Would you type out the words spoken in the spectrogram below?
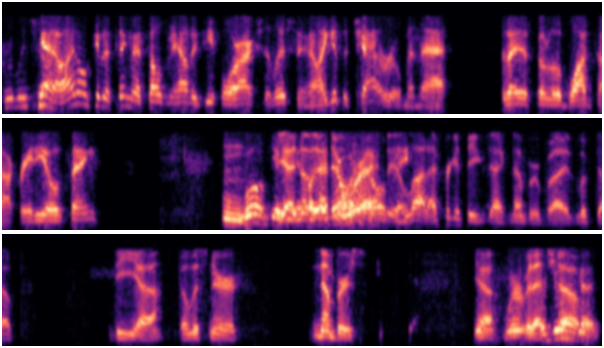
truly shocked. Yeah, no, I don't get a thing that tells me how many people are actually listening. Now I get the chat room and that, because I just go to the Blog Talk Radio thing. Mm. We'll give yeah, no, there, there were actually a lot. I forget the exact number, but I looked up the uh the listener numbers. Yeah, We're, for that we're show. doing good.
